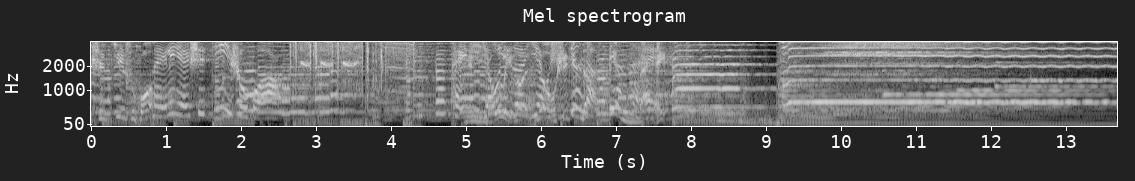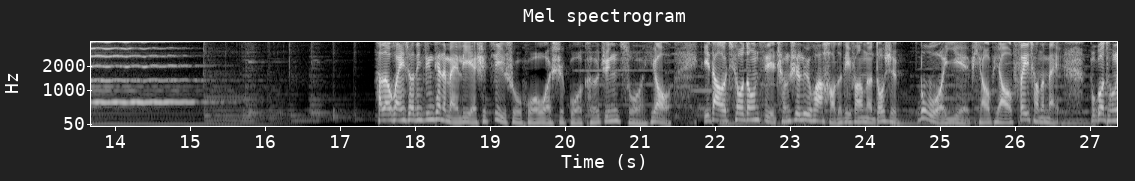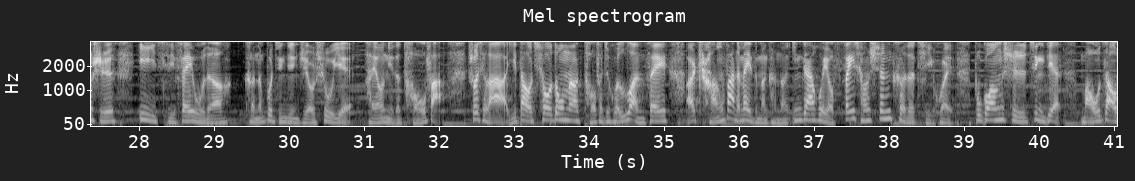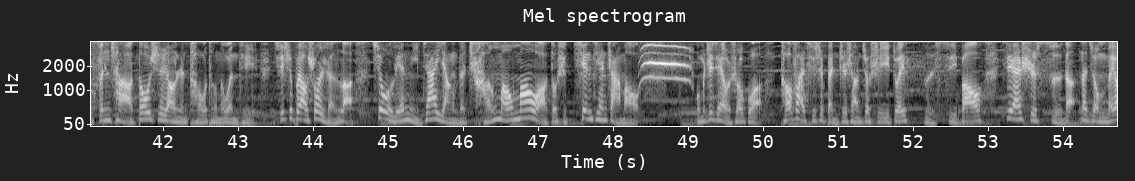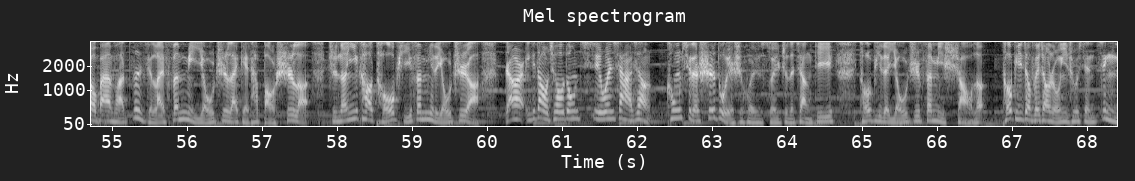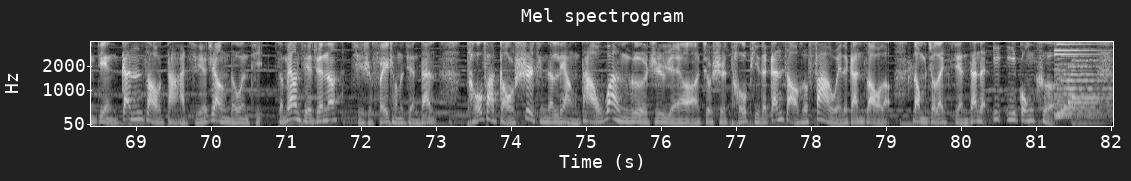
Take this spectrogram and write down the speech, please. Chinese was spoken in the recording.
也是技术活，美丽也是技术活，陪你有理论有实践的变美。Hello，欢迎收听今天的美丽也是技术活，我是果壳君左右。一到秋冬季，城市绿化好的地方呢，都是落叶飘飘，非常的美。不过同时，一起飞舞的。可能不仅仅只有树叶，还有你的头发。说起来啊，一到秋冬呢，头发就会乱飞，而长发的妹子们可能应该会有非常深刻的体会。不光是静电、毛躁分叉都是让人头疼的问题。其实不要说人了，就连你家养的长毛猫啊，都是天天炸毛。我们之前有说过，头发其实本质上就是一堆死细胞。既然是死的，那就没有办法自己来分泌油脂来给它保湿了，只能依靠头皮分泌的油脂啊。然而一到秋冬，气温下降，空气的湿度也是会随之的降低，头皮的油脂分泌少了。头皮就非常容易出现静电、干燥、打结这样的问题，怎么样解决呢？其实非常的简单，头发搞事情的两大万恶之源啊，就是头皮的干燥和发尾的干燥了。那我们就来简单的一一攻克。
